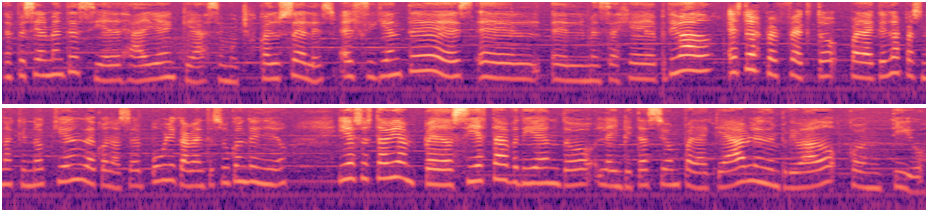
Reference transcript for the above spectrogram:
especialmente si eres alguien que hace muchos caruseles. El siguiente es el, el mensaje privado. Esto es perfecto para aquellas personas que no quieren reconocer públicamente su contenido y eso está bien, pero sí está abriendo la invitación para que hablen en privado contigo.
